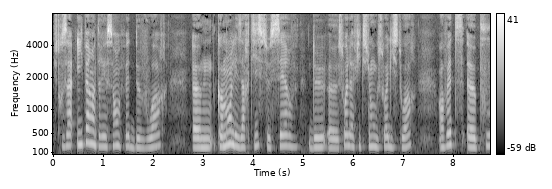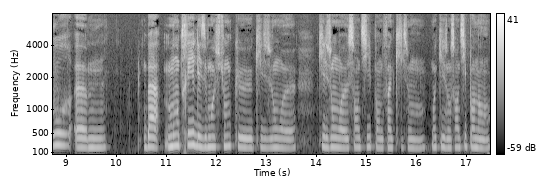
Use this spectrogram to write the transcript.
Je trouve ça hyper intéressant en fait de voir euh, comment les artistes se servent de soit la fiction ou soit l'histoire, en fait, pour bah, montrer les émotions qu'ils ont qu'ils ont senti enfin qu'ils ont qu'ils ont senti pendant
